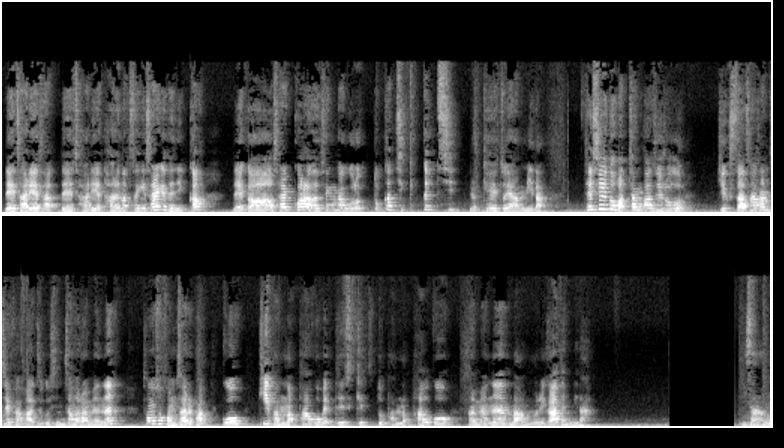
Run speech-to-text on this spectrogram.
내 자리에 사- 내 자리에 다른 학생이 살게 되니까 내가 살 거라는 생각으로 똑같이 깨끗이 이렇게 해줘야 합니다. 퇴실도 마찬가지로 기숙사 사감실 가가지고 신청을 하면은 청소 검사를 받고 키 반납하고 매트리스 키트도 반납하고 하면은 마무리가 됩니다. 이상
